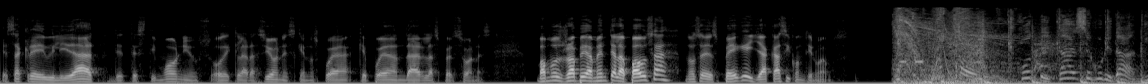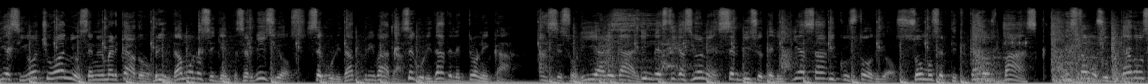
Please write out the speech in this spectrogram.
esa credibilidad de testimonios o declaraciones que nos pueda, que puedan dar las personas. Vamos rápidamente a la pausa, no se despegue y ya casi continuamos. JK Seguridad, 18 años en el mercado. Brindamos los siguientes servicios: seguridad privada, seguridad electrónica, asesoría legal, investigaciones, servicios de limpieza y custodios. Somos certificados BASC. Estamos ubicados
